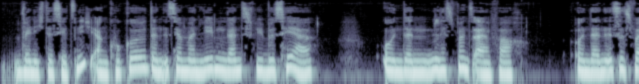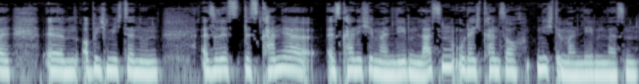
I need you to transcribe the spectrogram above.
wenn ich das jetzt nicht angucke, dann ist ja mein Leben ganz wie bisher. Und dann lässt man es einfach. Und dann ist es, weil, ähm, ob ich mich da nun, also das, das kann ja, es kann ich in mein Leben lassen oder ich kann es auch nicht in mein Leben lassen.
